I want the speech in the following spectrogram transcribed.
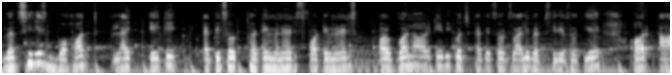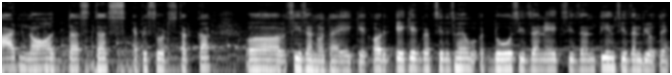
वेब सीरीज़ बहुत लाइक like, एक एक episode thirty minutes forty minutes और वन आवर के भी कुछ एपिसोड्स वाली वेब सीरीज़ होती है और आठ, नौ, दस दस एपिसोड्स तक का सीज़न होता है एक एक और एक एक वेब सीरीज़ में दो सीज़न एक सीज़न तीन सीज़न भी होते हैं।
